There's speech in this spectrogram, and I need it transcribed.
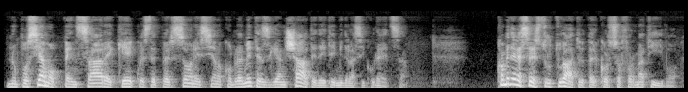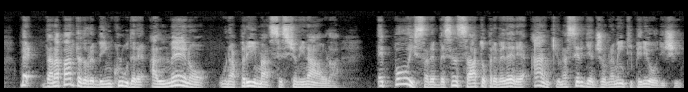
Non possiamo pensare che queste persone siano completamente sganciate dai temi della sicurezza. Come deve essere strutturato il percorso formativo? Beh, da una parte dovrebbe includere almeno una prima sessione in aula e poi sarebbe sensato prevedere anche una serie di aggiornamenti periodici.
